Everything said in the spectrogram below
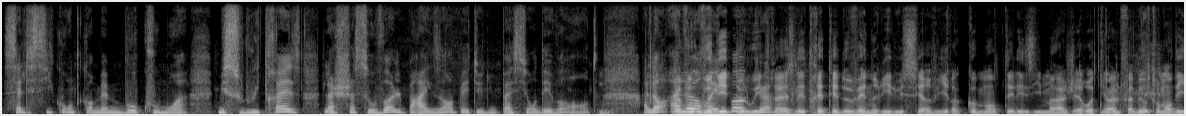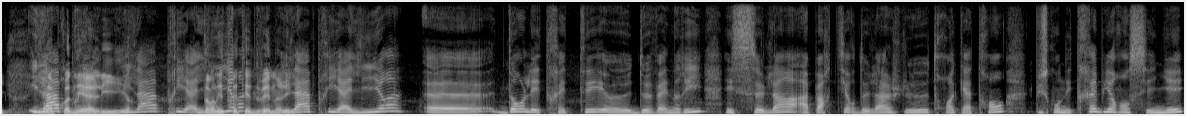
celle-ci compte quand même beaucoup moins. Mais sous Louis XIII, la chasse au vol, par exemple, était une passion dévorante. Mmh. Alors, à vous, vous dites de Louis XIII, les traités de vénerie lui servirent à commenter les images et à retenir l'alphabet. Autrement dit, il, apprenait à lire il a appris à dans les traités de vénerie. Il a appris à lire euh, dans les traités euh, de vannerie, et cela à partir de l'âge de 3-4 ans, puisqu'on est très bien renseigné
